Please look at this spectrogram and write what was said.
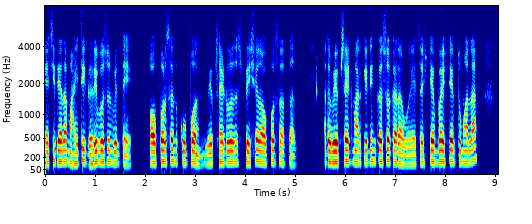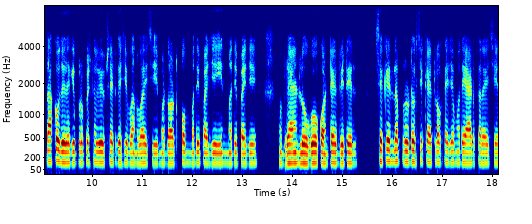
याची त्याला माहिती घरी बसून मिळते. ऑफर्स आणि कुपन वेबसाईटवर स्पेशल ऑफर्स असतात. आता वेबसाईट मार्केटिंग कसं करावं याचं स्टेप बाय स्टेप तुम्हाला दाखवलेलं आहे की प्रोफेशनल वेबसाईट कशी बनवायची मग डॉट कॉममध्ये पाहिजे इनमध्ये पाहिजे मग ब्रँड लोगो कॉन्टॅक्ट डिटेल सेकंडला प्रोडक्टचे कॅटलॉग त्याच्यामध्ये ऍड करायचे.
